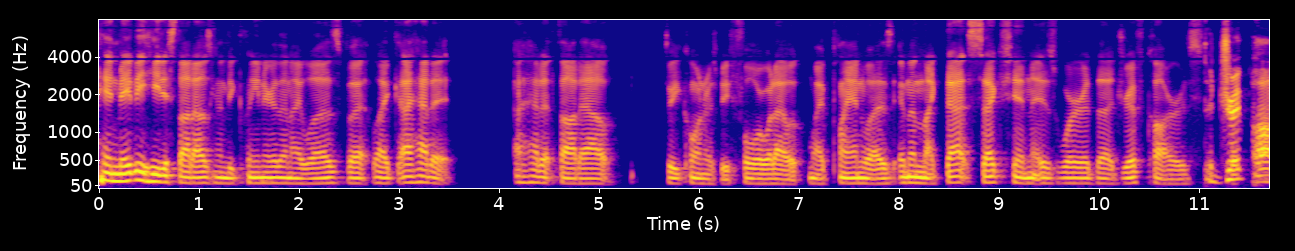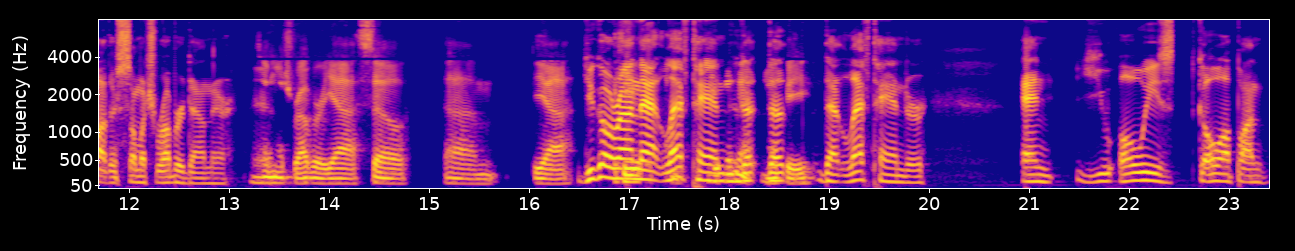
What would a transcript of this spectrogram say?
And maybe he just thought I was going to be cleaner than I was, but like I had it, I had it thought out three corners before what I my plan was, and then like that section is where the drift cars the drip. Oh, there's so much rubber down there. So much rubber, yeah. So, um, yeah, You go around He- that left hand, the, the, that left hander, and you always go up on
